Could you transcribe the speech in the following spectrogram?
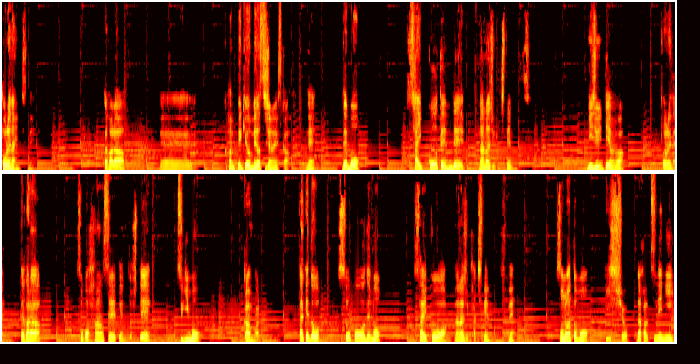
取れないんですね。だから、えー、完璧を目指すじゃないですか。ね。でも、最高点で78点なんですよ。22点は取れない。だから、そこ反省点として、次も頑張る。だけど、そこでも最高は78点なんですね。その後も一緒。だから常に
